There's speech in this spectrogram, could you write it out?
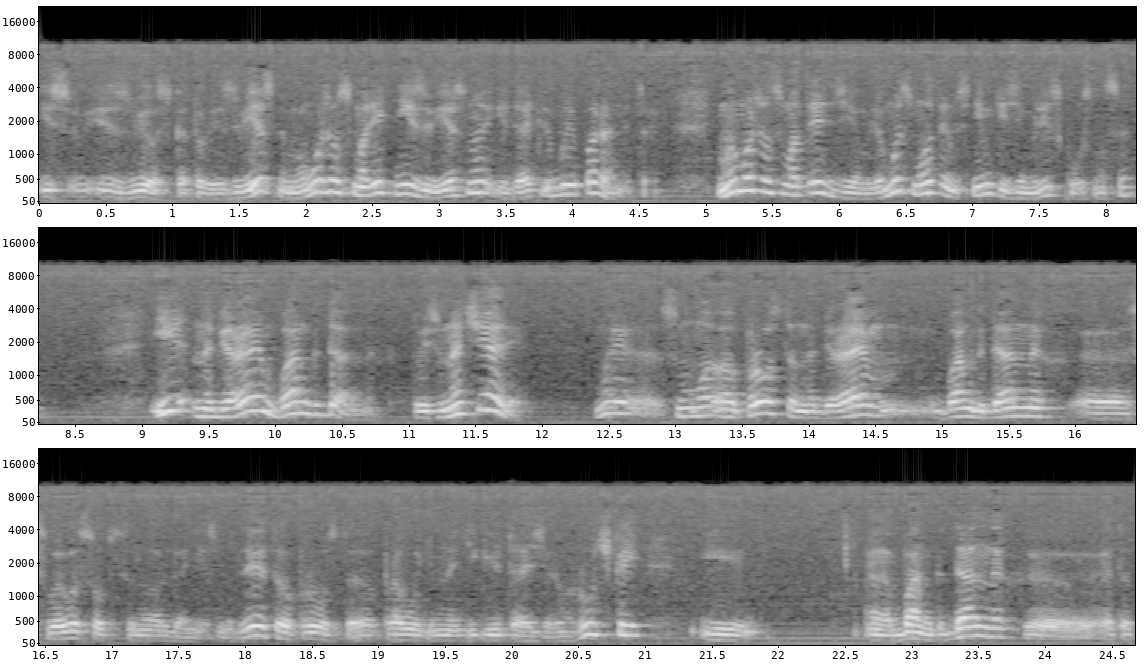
из, из звезд, которые известны, мы можем смотреть неизвестную и дать любые параметры. Мы можем смотреть Землю, мы смотрим снимки Земли с космоса и набираем банк данных. То есть вначале мы просто набираем банк данных э, своего собственного организма. Для этого просто проводим на дигитайзером ручкой и э, банк данных, э, этот,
